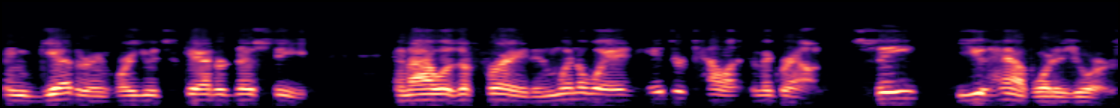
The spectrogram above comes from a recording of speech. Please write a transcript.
and gathering where you had scattered no seed. And I was afraid, and went away and hid your talent in the ground. See, you have what is yours.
